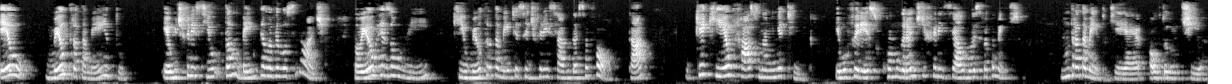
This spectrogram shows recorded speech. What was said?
eu, meu tratamento, eu me diferencio também pela velocidade. Então, eu resolvi que o meu tratamento ia ser diferenciado dessa forma, tá? O que que eu faço na minha clínica? Eu ofereço como grande diferencial dois tratamentos. Um tratamento que é a ortodontia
